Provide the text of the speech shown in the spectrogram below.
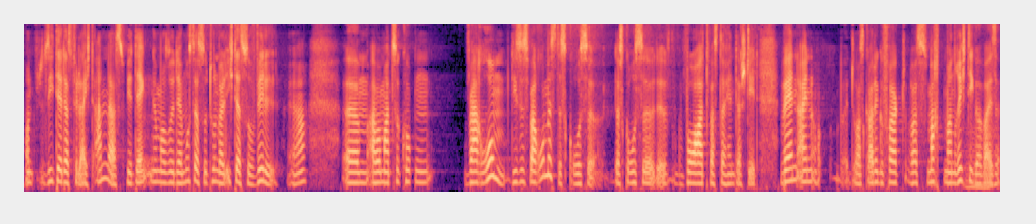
Und sieht er das vielleicht anders? Wir denken immer so, der muss das so tun, weil ich das so will. Ja? Ähm, aber mal zu gucken, Warum? Dieses Warum ist das große, das große äh, Wort, was dahinter steht. Wenn ein, du hast gerade gefragt, was macht man richtigerweise?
